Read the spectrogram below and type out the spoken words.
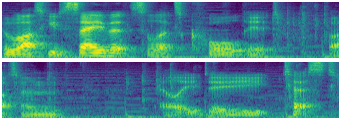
It will ask you to save it, so let's call it button LED test.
